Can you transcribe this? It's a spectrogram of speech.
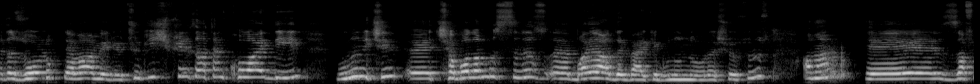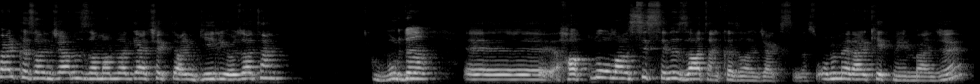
ya da zorluk devam ediyor. Çünkü hiçbir şey zaten kolay değil. Bunun için e, çabalamışsınız. E, bayağıdır belki bununla uğraşıyorsunuz. Ama e, zafer kazanacağınız zamanlar gerçekten geliyor. Zaten burada e, haklı olan sizseniz zaten kazanacaksınız. Onu merak etmeyin bence.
